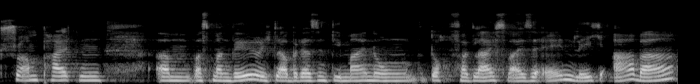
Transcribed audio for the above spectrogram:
Trump halten, ähm, was man will. Ich glaube, da sind die Meinungen doch vergleichsweise ähnlich. Aber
